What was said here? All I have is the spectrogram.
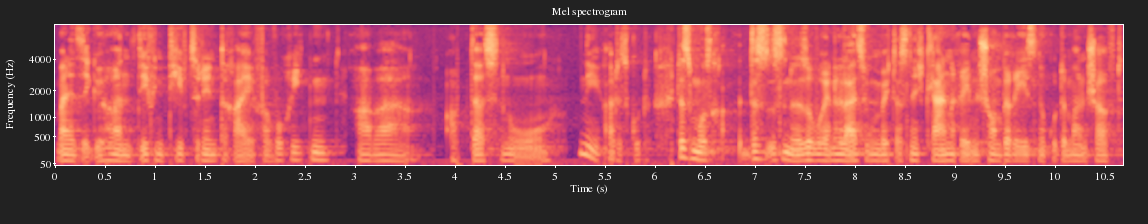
meine, sie gehören definitiv zu den drei Favoriten, aber ob das nur Nee, alles gut. Das muss, das ist eine souveräne Leistung, ich möchte das nicht kleinreden. Chambéry ist eine gute Mannschaft.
